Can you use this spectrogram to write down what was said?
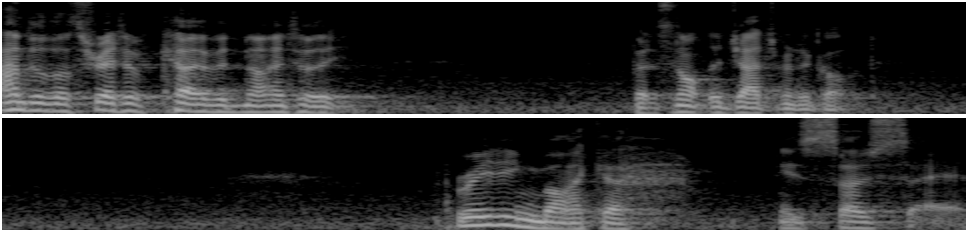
under the threat of COVID 19. But it's not the judgment of God. Reading Micah is so sad.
